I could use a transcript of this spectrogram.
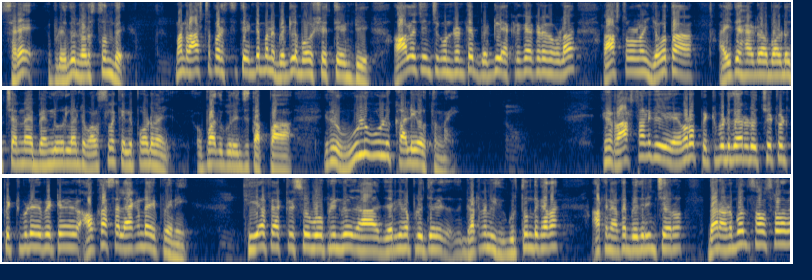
సరే ఇప్పుడు ఏదో నడుస్తుంది. మన రాష్ట్ర పరిస్థితి ఏంటి? మన బిడ్డల భవిష్యత్తు ఏంటి? ఆలోచించుకుంటుంటే బిడ్డలు ఎక్కడికెక్కడ కూడా రాష్ట్రంలో యువత అయితే హైదరాబాదు చెన్నై బెంగళూరు లాంటి వలసలకు వెళ్ళిపోవడమే ఉపాధి గురించి తప్ప ఇక్కడ ఊళ్ళు ఊళ్ళు ఖాళీ అవుతున్నాయి. ఇక్కడ రాష్ట్రానికి ఎవరో పెట్టుబడిదారుడు వచ్చేటువంటి పెట్టుబడి పెట్టే అవకాశాలు లేకుండా అయిపోయినాయి. కియా ఫ్యాక్టరీస్ ఓపెనింగ్ జరిగినప్పుడు జరిగిన ఘటన మీకు గుర్తుంది కదా? అతను ఎంత బెదిరించారో? దాని అనుబంధ సంవత్సరాల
